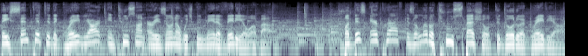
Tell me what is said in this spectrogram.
they sent it to the graveyard in Tucson, Arizona, which we made a video about. But this aircraft is a little too special to go to a graveyard.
